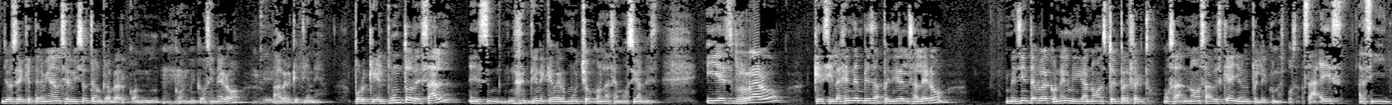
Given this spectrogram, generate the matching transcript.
yo sé que terminado el servicio tengo que hablar con, con mi cocinero a ver qué tiene. Porque el punto de sal es, tiene que ver mucho con las emociones. Y es raro que si la gente empieza a pedir el salero, me siente a hablar con él y me diga, no, estoy perfecto. O sea, no, ¿sabes qué? Ayer me peleé con mi esposa. O sea, es así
